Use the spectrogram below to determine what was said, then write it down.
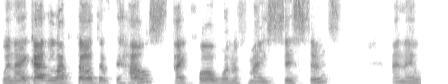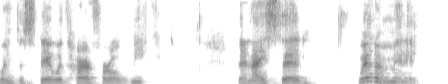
When I got locked out of the house, I called one of my sisters and I went to stay with her for a week. Then I said, wait a minute.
